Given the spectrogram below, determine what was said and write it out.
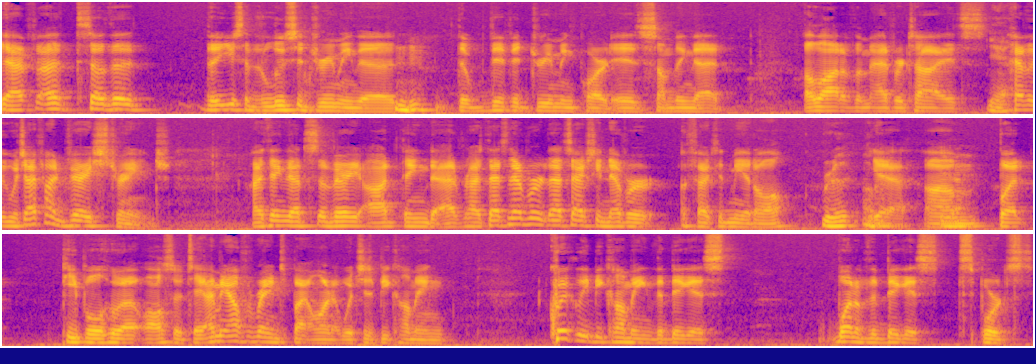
Yeah. So the the you said the lucid dreaming, the Mhm. the vivid dreaming part is something that a lot of them advertise Yeah. heavily, which I find very strange. I think that's a very odd thing to advertise. That's never that's actually never affected me at all. really, Okay. Yeah. Um, But people who also take, I mean, Alpha Brain's by Onnit, which is becoming quickly becoming the biggest, one of the biggest sports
